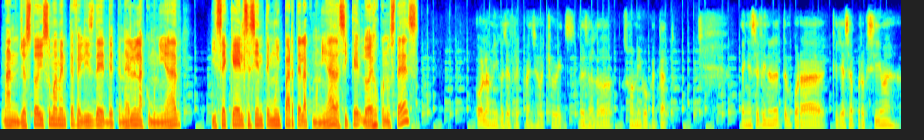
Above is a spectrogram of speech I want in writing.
man, yo estoy sumamente feliz de, de tenerlo en la comunidad y sé que él se siente muy parte de la comunidad, así que lo dejo con ustedes. Hola amigos de Frecuencia 8 Bits, les saludo su amigo Catato. En ese final de temporada que ya se aproxima,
